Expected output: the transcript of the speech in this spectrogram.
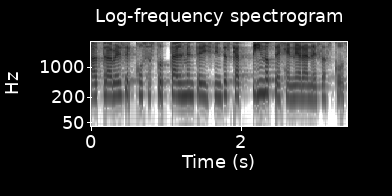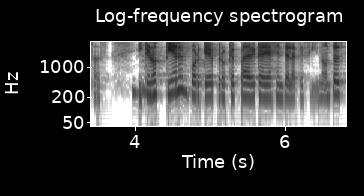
a través de cosas totalmente distintas que a ti no te generan esas cosas y que no tienen por qué, pero qué padre que haya gente a la que sí, ¿no? Entonces,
